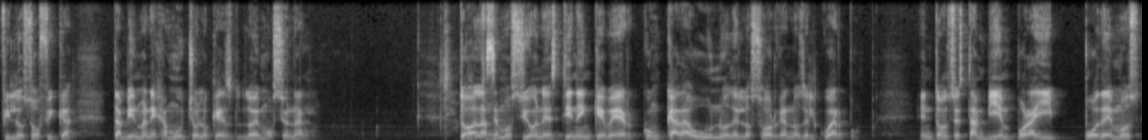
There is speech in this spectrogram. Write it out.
filosófica, también maneja mucho lo que es lo emocional. Todas las emociones tienen que ver con cada uno de los órganos del cuerpo. Entonces también por ahí podemos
